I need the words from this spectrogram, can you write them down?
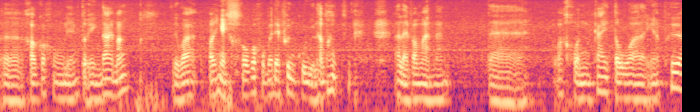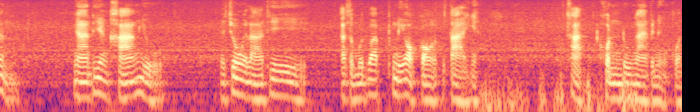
เออเขาก็คงเลี้ยงตัวเองได้มั้ง หรือว่าเพราะยังไงเขาก็คงไม่ได้พึ่งกูอยู่แล้วมั้ง อะไรประมาณนั้น แต่ว่าคนใกล้ตัวอะไรเงี้ยเพื่อนงานที่ยังค้างอยู่ ในช่วงเวลาที่อสมมุติว่าพรุ่งนี้ออกกองแล้วกูตายเงี้ยขาดคนดูงานเป็นหนึ่งคน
